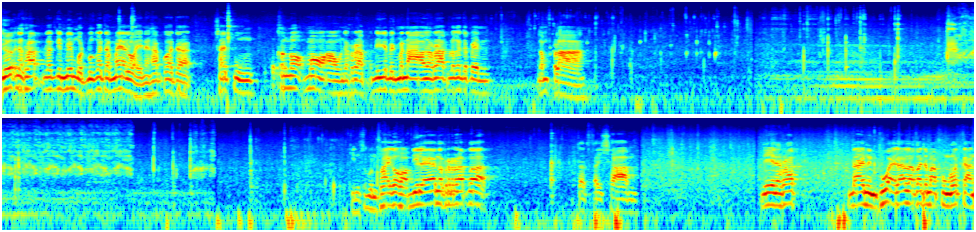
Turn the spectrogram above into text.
เยอะนะครับ แล้วกินไม่หมดมันก็จะไม่อร่อยนะครับ ก็จะใช้ปรุงข้างนอกหม้อเอานะครับ อันนี้จะเป็นมะนาวนะครับ แล้วก็จะเป็นน้ำปลา ลิ่นสมุนไพรก็หอมดีแล้วนะครับก็จัดใส่ชาม นี่นะครับ ได้หนึ่งถ้วยแล้วเราก็จะมาปรุงรสกัน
